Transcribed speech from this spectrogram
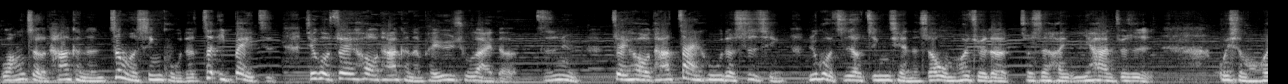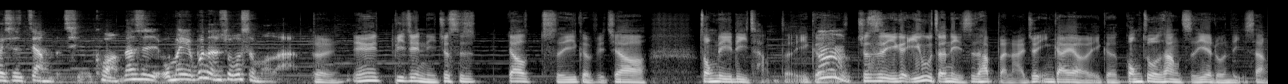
王者，他可能这么辛苦的这一辈子，结果最后他可能培育出来的子女，最后他在乎的事情，如果只有金钱的时候，我们会觉得就是很遗憾，就是为什么会是这样的情况？但是我们也不能说什么啦。对，因为毕竟你就是要持一个比较。中立立场的一个，嗯、就是一个遗物整理师，他本来就应该要有一个工作上职业伦理上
